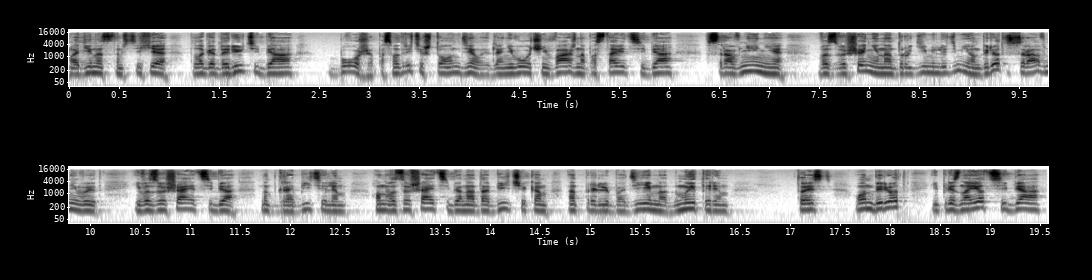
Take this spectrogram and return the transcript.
в 11 стихе «Благодарю Тебя, Боже». Посмотрите, что он делает. Для него очень важно поставить себя в сравнение, возвышение над другими людьми. Он берет и сравнивает, и возвышает себя над грабителем, он возвышает себя над обидчиком, над прелюбодеем, над мытарем. То есть он берет и признает себя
